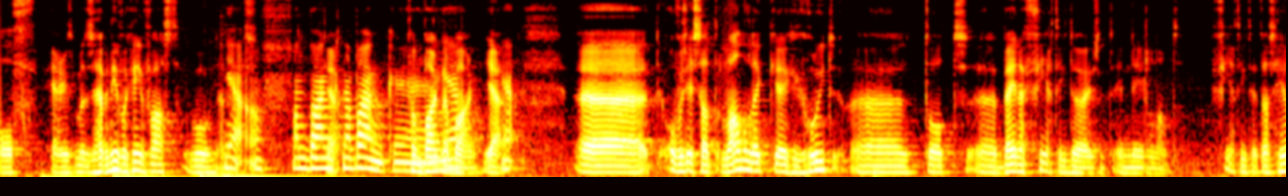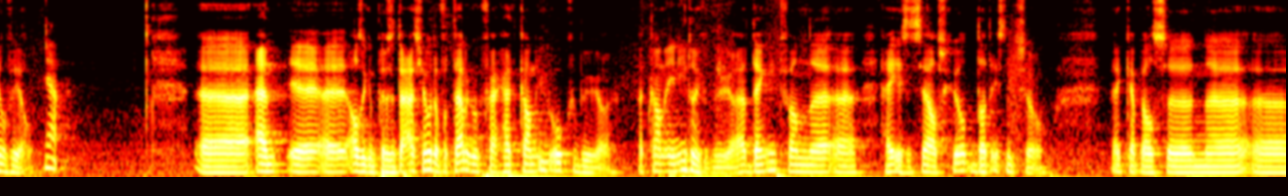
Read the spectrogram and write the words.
Of ergens, maar ze hebben in ieder geval geen vast woonadres. ja, of van bank Ja. naar bank. eh, Van bank naar bank, ja. Ja. Eh, overigens is dat landelijk eh, gegroeid eh, tot eh, bijna 40.000 in Nederland. 40.000, dat is heel veel. Ja. Eh, en eh, eh, als ik een presentatie hou, dan vertel ik ook vaak, het kan u ook gebeuren. Het kan in ieder gebeuren. hè. Denk niet van, eh, eh, hij is het zelf schuld, dat is niet zo. Ik heb wel eens een, eh, eh,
